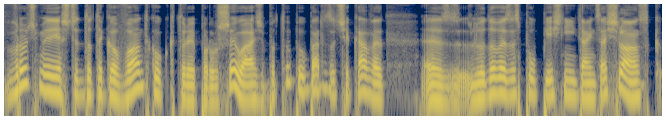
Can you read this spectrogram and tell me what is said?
wróćmy jeszcze do tego wątku, który poruszyłaś, bo to był bardzo ciekawe. E, Ludowy Zespół Pieśni i Tańca Śląsk.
